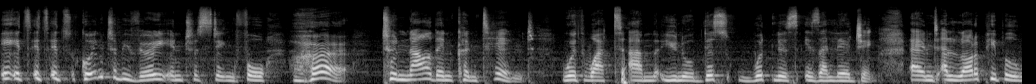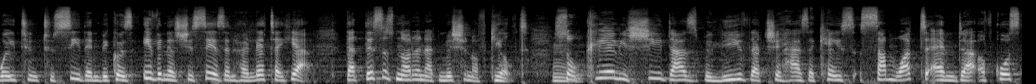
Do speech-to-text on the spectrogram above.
it's, it's, it's going to be very interesting for her to now then contend with what, um, you know, this witness is alleging. And a lot of people waiting to see then, because even as she says in her letter here, that this is not an admission of guilt. Mm. So clearly she does believe that she has a case somewhat. And uh, of course,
